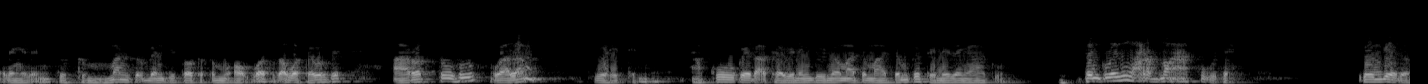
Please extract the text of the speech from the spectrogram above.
Eleng-eleng jogeman sok ben kita ketemu Allah terus Allah dawuh ke arad tuhu walam yuridni. Aku kowe tak gawe ning dunya macam-macam ben eling aku. Ben kowe ngarepno aku teh. Nggih to,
